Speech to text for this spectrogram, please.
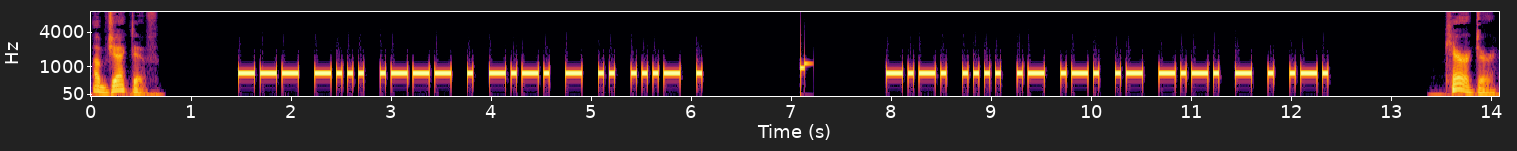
Objective. Character.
